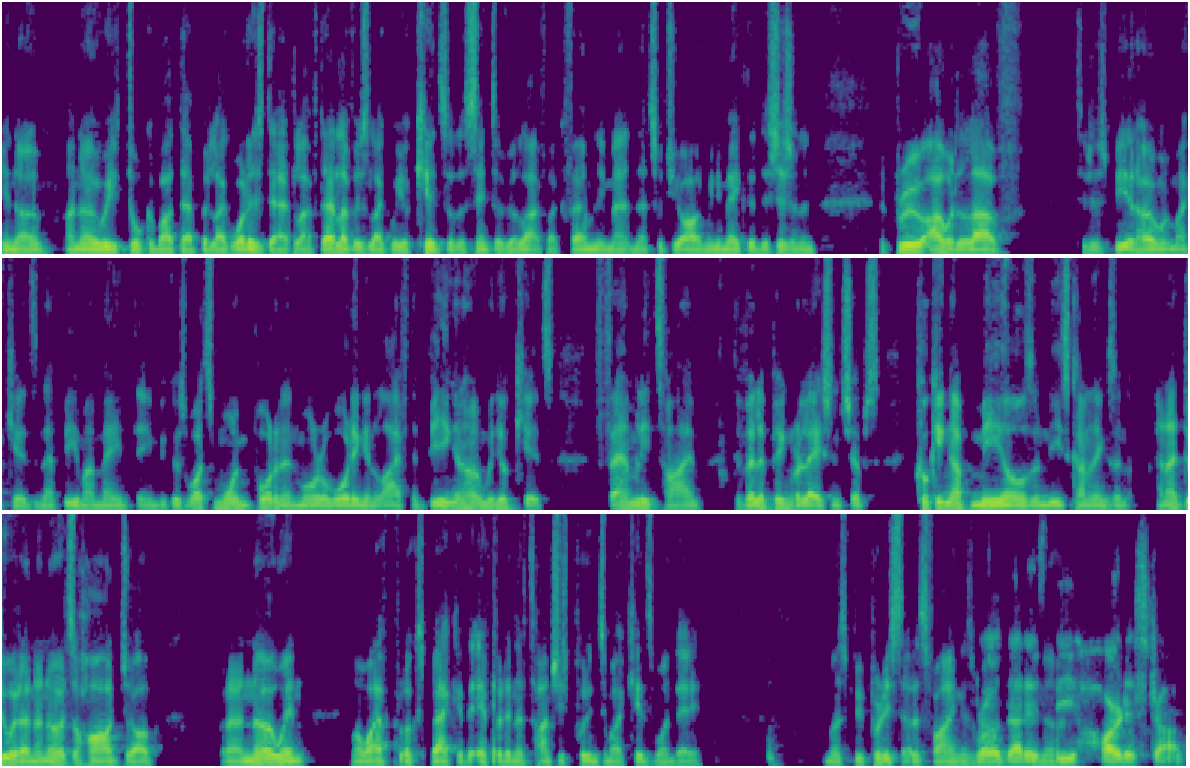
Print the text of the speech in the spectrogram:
You know, I know we talk about that, but like, what is dad life? Dad life is like where your kids are the center of your life, like family man. That's what you are when you make the decision. And Brew, I would love to just be at home with my kids and that be my main thing because what's more important and more rewarding in life than being at home with your kids family time developing relationships cooking up meals and these kind of things and, and i do it and i know it's a hard job but i know when my wife looks back at the effort and the time she's put into my kids one day must be pretty satisfying as well Bro, that is you know? the hardest job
